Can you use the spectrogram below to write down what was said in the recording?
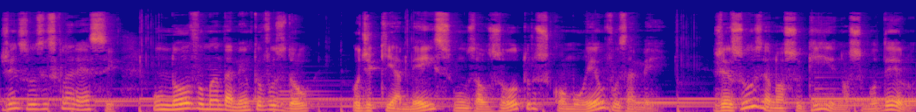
Jesus esclarece: Um novo mandamento vos dou, o de que ameis uns aos outros como eu vos amei. Jesus é o nosso guia, nosso modelo,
